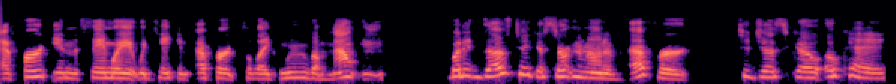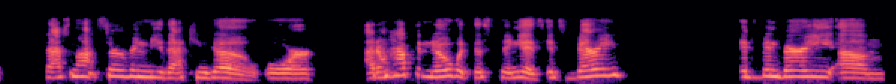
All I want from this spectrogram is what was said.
effort in the same way it would take an effort to like move a mountain, but it does take a certain amount of effort to just go, okay, that's not serving me, that can go, or I don't have to know what this thing is. It's very, it's been very um,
